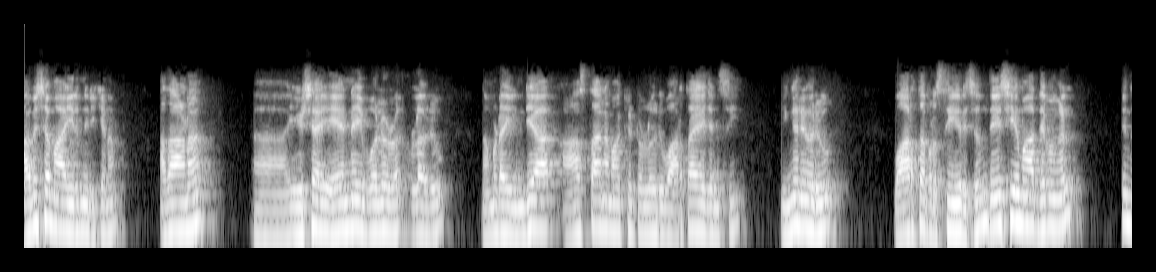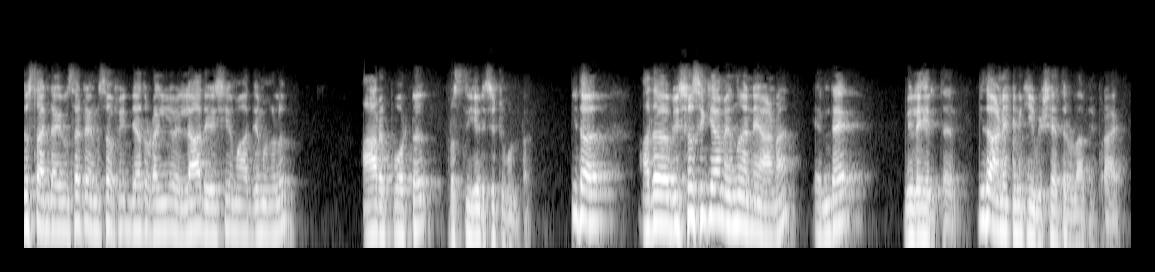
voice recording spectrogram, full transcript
ആവശ്യമായിരുന്നിരിക്കണം. അതാണ് ഏഷ്യ എ എൻ ഐ പോലുള്ള ഒരു നമ്മുടെ ഇന്ത്യ ആസ്ഥാനമാക്കിയിട്ടുള്ള ഒരു വാർത്താ ഏജൻസി. ഇങ്ങനെ ഒരു വാർത്ത പ്രസിദ്ധീകരിച്ചതും ദേശീയ മാധ്യമങ്ങൾ Hindustan Times Times of India തുടങ്ങിയ എല്ലാ ദേശീയ മാധ്യമങ്ങളും ആ റിപ്പോർട്ട് പ്രസിദ്ധീകരിച്ചിട്ടുമുണ്ട്. ഇത് അത് വിശ്വസിക്കാം എന്ന് തന്നെയാണ് എന്റെ വിലയിരുത്തൽ. ഇതാണ് എനിക്ക് ഈ വിഷയത്തിലുള്ള അഭിപ്രായം.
